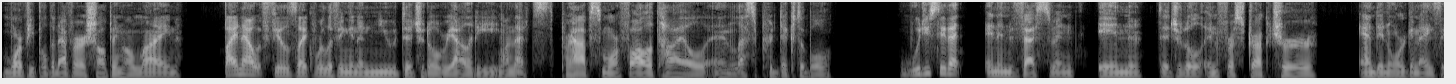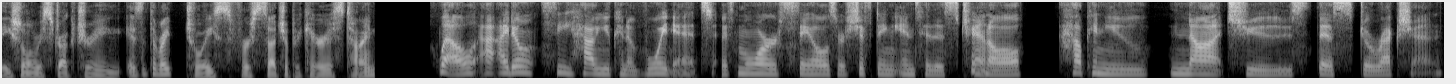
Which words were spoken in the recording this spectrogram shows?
More people than ever are shopping online. By now, it feels like we're living in a new digital reality, one that's perhaps more volatile and less predictable. Would you say that an investment in digital infrastructure and in organizational restructuring is it the right choice for such a precarious time? Well, I don't see how you can avoid it. If more sales are shifting into this channel, how can you not choose this direction?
